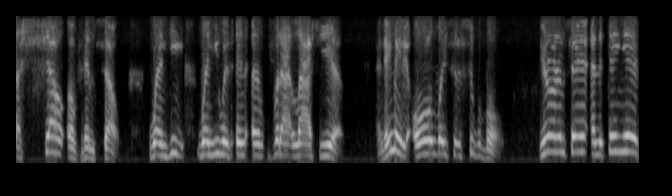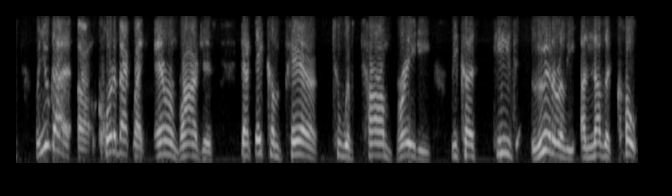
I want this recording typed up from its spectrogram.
a shell of himself when he when he was in uh, for that last year, and they made it all the way to the Super Bowl. You know what I'm saying? And the thing is, when you got a quarterback like Aaron Rodgers that they compare to with Tom Brady because he's literally another coach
